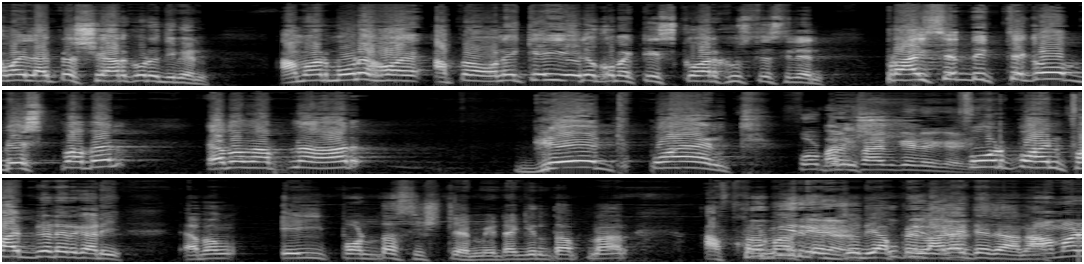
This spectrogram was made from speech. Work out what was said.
সবাই লাইভটা শেয়ার করে দিবেন। আমার মনে হয় আপনারা অনেকেই এরকম একটা স্কোয়ার খুঁজতেছিলেন প্রাইসের দিক থেকেও বেস্ট পাবেন এবং আপনার গ্রেড পয়েন্ট 4.5 গ্রেডের গাড়ি। ফোর পয়েন্ট ফাইভ গ্রেডের গাড়ি এবং এই পর্দা সিস্টেম এটা কিন্তু আপনার আফটার মার্কেট যদি আপনি লাগাইতে যান আমার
